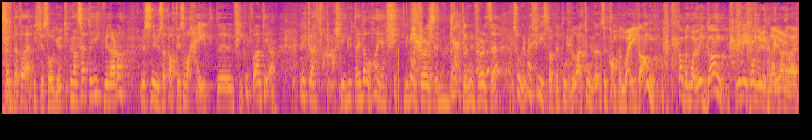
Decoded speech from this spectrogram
skjønte at det der ikke så ut. Uansett, så gikk vi der da med snus og kaffe, som var helt uh, fint på den tida. Likevel, der, faen, gutta, I dag har jeg en skikkelig god følelse. En jækla god følelse. Så så vi meg frispark til Porto. Da, to, så kampen var i gang! Kampen var jo i gang når vi kom rundt det hjørnet der.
